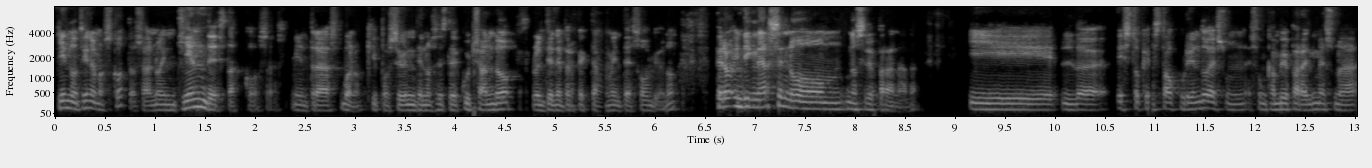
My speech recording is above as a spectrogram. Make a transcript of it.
quien no tiene mascota? O sea, no entiende estas cosas. Mientras, bueno, que posiblemente nos esté escuchando, lo entiende perfectamente, es obvio, ¿no? Pero indignarse no, no sirve para nada. Y esto que está ocurriendo es un, es un cambio de paradigma, es una,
